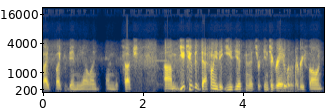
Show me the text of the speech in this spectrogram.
sites like Vimeo and, and such. Um, YouTube is definitely the easiest and it's integrated with every phone.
